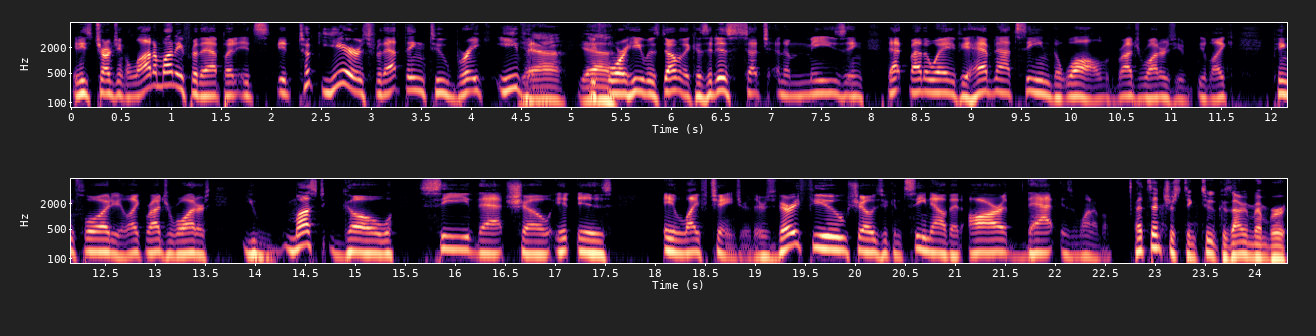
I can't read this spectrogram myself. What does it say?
and he's charging a lot of money for that. But it's it took years for that thing to break even Yeah, yeah. before he was done with it because it is such an amazing. That by the way, if you have not seen The Wall with Roger Waters, you you like Pink Floyd, you like Roger Waters, you must go see that show. It is. A life changer. There's very few shows you can see now that are. That is one of them. That's interesting too, because I remember,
